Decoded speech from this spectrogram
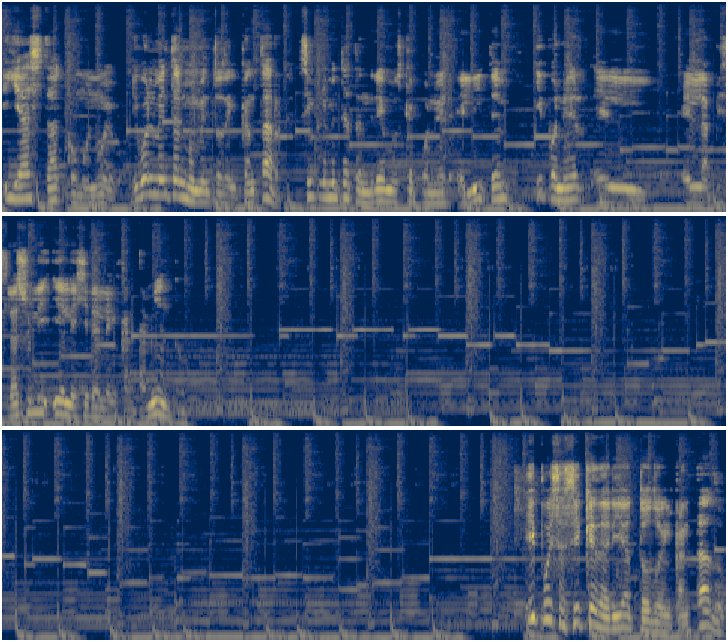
y ya está como nuevo. Igualmente al momento de encantar simplemente tendríamos que poner el ítem y poner el, el lápiz y elegir el encantamiento. Y pues así quedaría todo encantado.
